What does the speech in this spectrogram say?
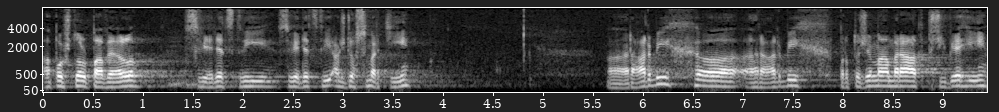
Apoštol Pavel, svědectví, svědectví až do smrti. Rád bych, eh, rád bych, protože mám rád příběhy,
